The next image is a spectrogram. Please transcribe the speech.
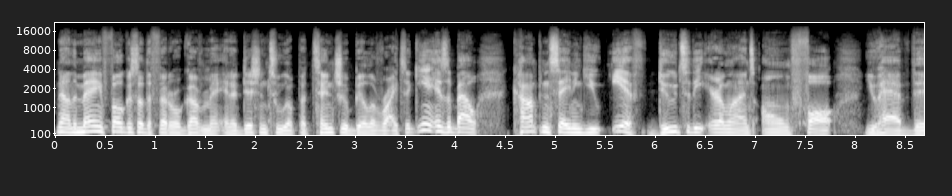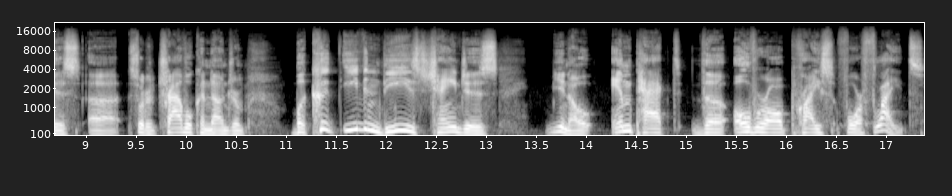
Now, the main focus of the federal government, in addition to a potential Bill of Rights, again, is about compensating you if, due to the airline's own fault, you have this uh, sort of travel conundrum. But could even these changes you know, impact the overall price for flights?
